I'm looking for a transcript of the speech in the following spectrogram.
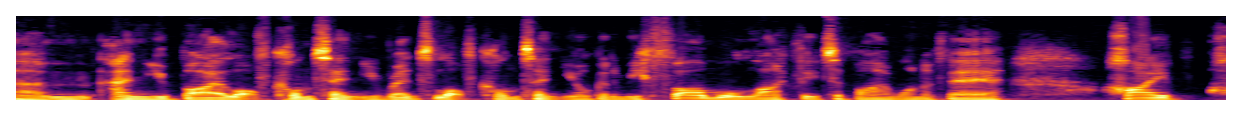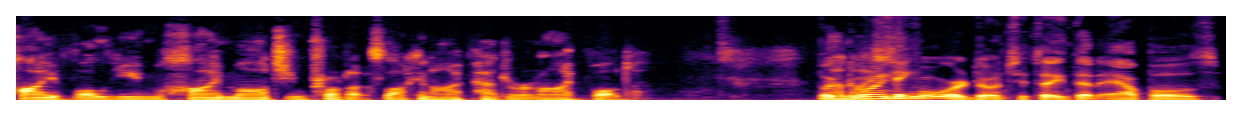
um, and you buy a lot of content, you rent a lot of content, you're going to be far more likely to buy one of their high high volume, high margin products like an iPad or an iPod. But and going think, forward, don't you think that Apple's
